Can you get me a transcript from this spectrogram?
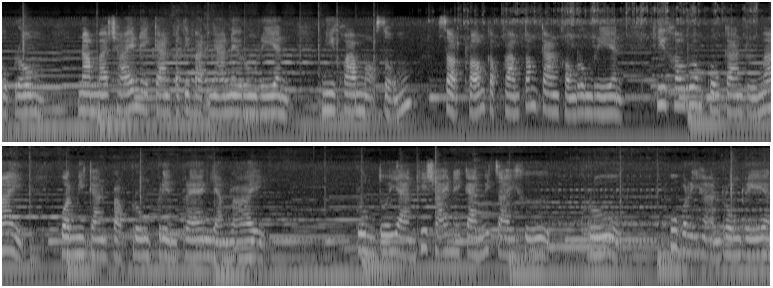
อบรมนำมาใช้ในการปฏิบัติงานในโรงเรียน มีความเหมาะสม สอดคล้องกับความต้องการของโรงเรียน ที่เข้าร่วมโครงการหรือไม่ ควรมีการปรับปรุงเปลี่ยนแปลงอย่างไร กลุ่มตัวอย่างที่ใช้ในการวิจัยคือ ครู ผู้บริหารโรงเรียน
